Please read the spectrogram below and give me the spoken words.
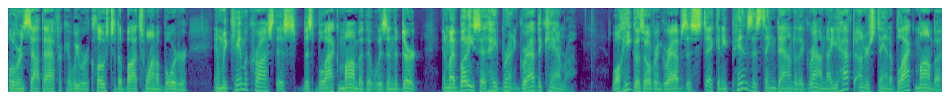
over in South Africa. We were close to the Botswana border, and we came across this this black mamba that was in the dirt. And my buddy said, "Hey, Brent, grab the camera." Well, he goes over and grabs his stick and he pins this thing down to the ground. Now, you have to understand a black mamba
